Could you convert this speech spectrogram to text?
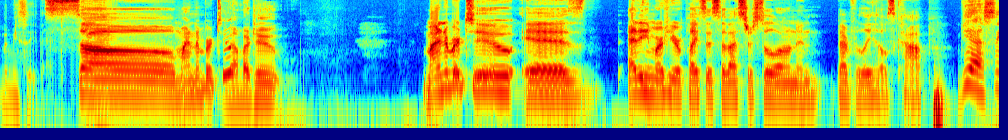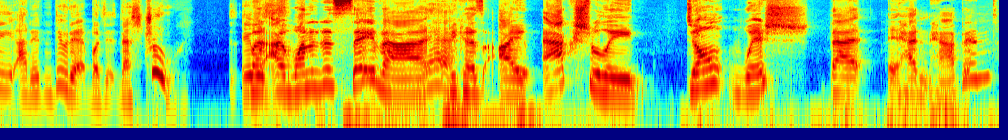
Let me say that. So my number two. Number two. My number two is Eddie Murphy replaces Sylvester Stallone in Beverly Hills Cop. Yeah, see, I didn't do that, but it- that's true. It But I wanted to say that Yeah. because I actually don't wish that it hadn't happened,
